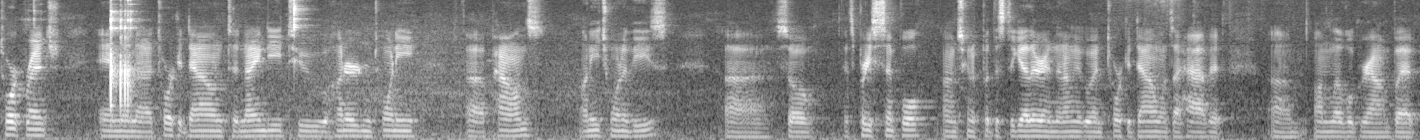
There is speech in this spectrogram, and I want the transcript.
torque wrench and then uh, torque it down to 90 to 120 uh, pounds on each one of these. Uh, so it's pretty simple. I'm just going to put this together, and then I'm going to go ahead and torque it down once I have it um, on level ground, but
